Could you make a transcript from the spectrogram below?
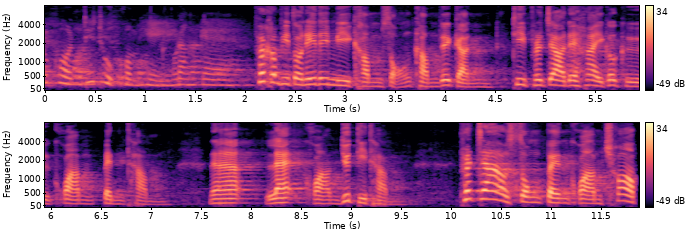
ทุกคนที่ถูกข่มเหงรังแก พระคัมภีร์ตัวนี้ได้มีคำสองคำด้วยกัน ที่พระเจ้าได้ให้ก็คือความเป็นธรรม นะฮะและความยุติธรรม พระเจ้าทรงเป็นความชอบ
